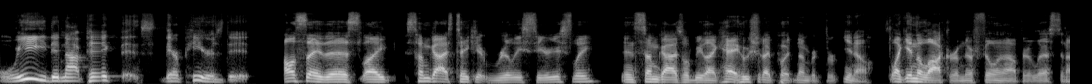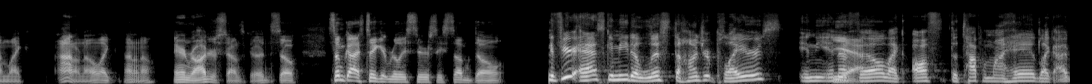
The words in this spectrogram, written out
we did not pick this, their peers did. I'll say this like, some guys take it really seriously. And some guys will be like, hey, who should I put number three? You know, it's like in the locker room, they're filling out their list. And I'm like, I don't know. Like, I don't know. Aaron Rodgers sounds good. So some guys take it really seriously, some don't. If you're asking me to list the 100 players in the NFL, yeah. like off the top of my head, like I,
